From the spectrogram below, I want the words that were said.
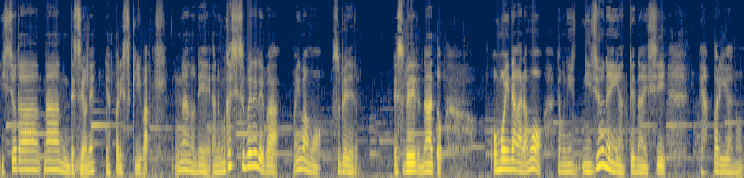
一緒だなんですよねやっぱりスキーは。なのであの昔滑れれば、まあ、今も滑れる滑れるなと思いながらもでも20年やってないしやっぱりあの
